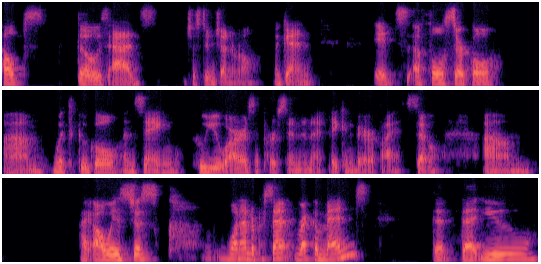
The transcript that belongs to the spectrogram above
helps those ads just in general. Again, it's a full circle um, with Google and saying who you are as a person and that they can verify. So um, I always just 100% recommend that that you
